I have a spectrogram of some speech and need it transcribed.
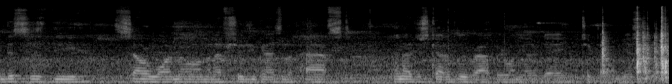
This is the sour watermelon that I've showed you guys in the past, and I just got a blue raspberry one the other day. I Took that one yesterday.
